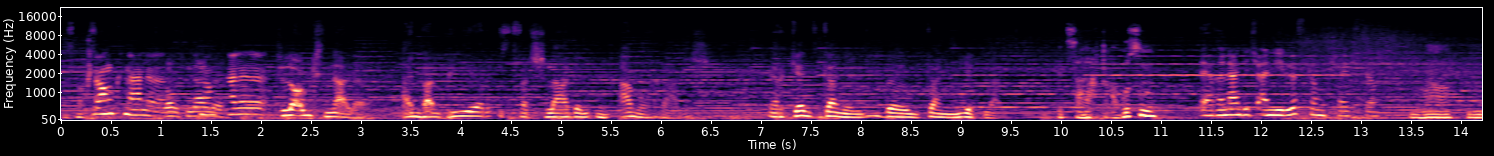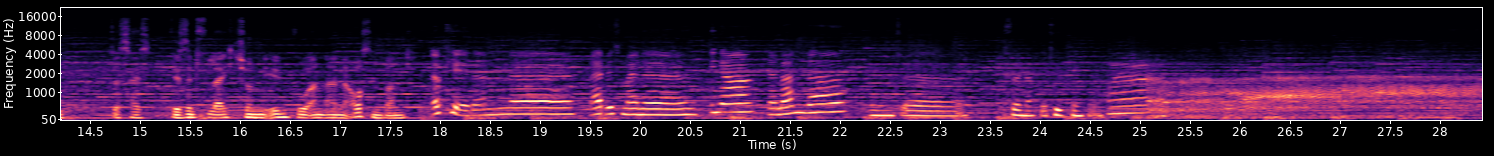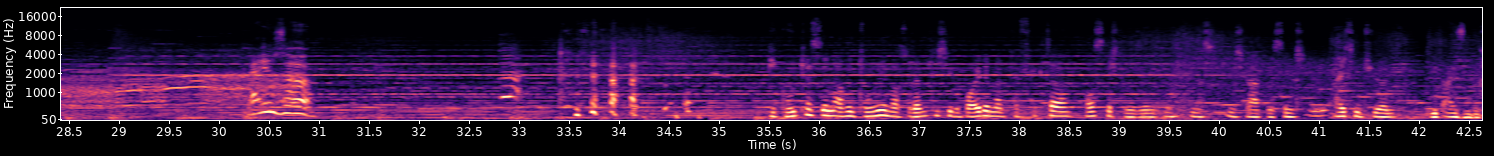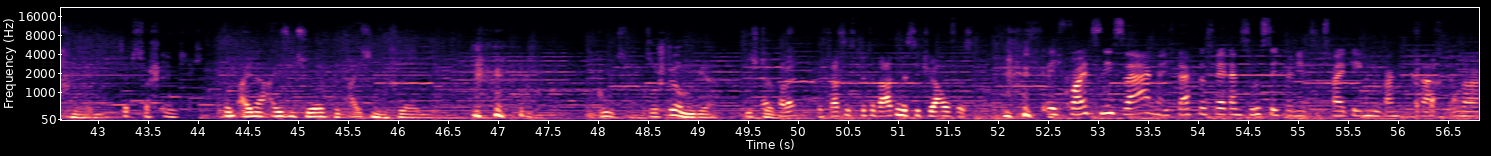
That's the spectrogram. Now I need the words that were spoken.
Das macht Klonknalle. Klonknalle. Klonknalle. Klonknalle. Ein Vampir ist verschlagen und amoralisch. Er kennt keine Liebe und kein Mitleid. Jetzt da nach draußen? Erinner dich an die Lüftungsschächte. Ja, hm. Das heißt, wir sind vielleicht schon irgendwo an einer Außenwand. Okay, dann äh, reibe ich meine Finger ineinander und äh, führe nach der Türklinke. Leise! Wie gut das in Aventurien auch sämtliche Gebäude mal perfekter Ausrichtung sind. Ne? Das nicht raten, das sind Eichentüren. Mit Eisenbeschlägen. Selbstverständlich. Und eine Eisentür mit Eichenbeschlägen. gut, so stürmen wir. Sie stimmt. Aber jetzt lass uns bitte warten, bis die Tür auf ist. Ich wollte es nicht sagen. Ich dachte, es wäre ganz lustig, wenn ihr zu zweit gegen die Wand kracht, aber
